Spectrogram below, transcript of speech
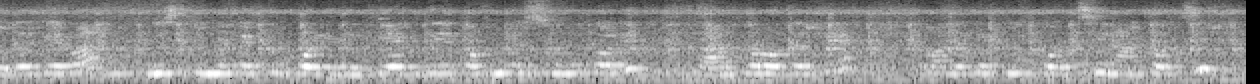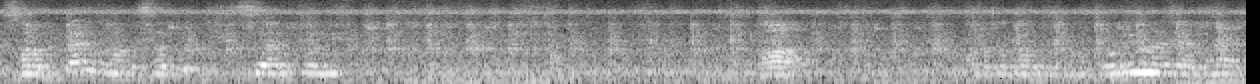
ওদেরকে এবার মিষ্টি মুখে একটু করে নিই। কেক দিয়ে প্রথমে শুরু করি, তারপর ওদেরকে তোমাদেরকে কী করছি, না করছি, সবটাই তোমাদের সাথে শেয়ার করি। হ্যাঁ আমাকে তো করি না যায় হ্যাঁ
